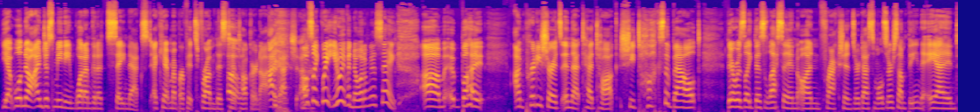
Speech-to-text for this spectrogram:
Yeah, well, no, I'm just meaning what I'm going to say next. I can't remember if it's from this TED Oh, Talk or not. I gotcha. I was like, wait, you don't even know what I'm going to say. Um, but I'm pretty sure it's in that TED Talk. She talks about there was like this lesson on fractions or decimals or something, and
